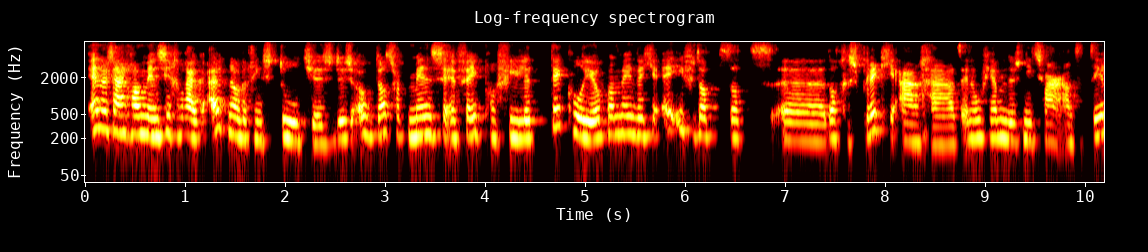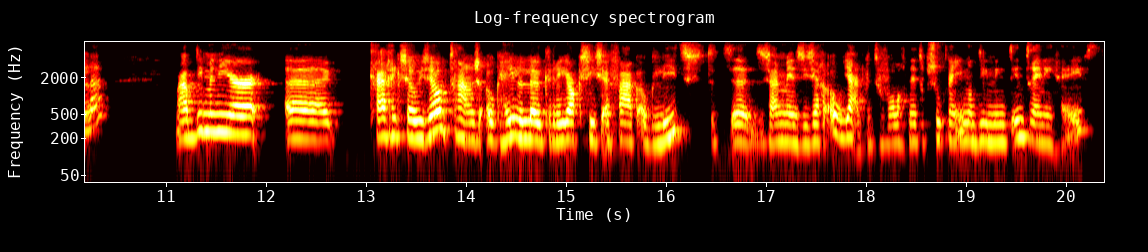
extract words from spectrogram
en er zijn gewoon mensen die gebruiken uitnodigingstoeltjes. Dus ook dat soort mensen en fake profielen tackle je op het moment dat je even dat, dat, uh, dat gesprekje aangaat. En dan hoef je hem dus niet zwaar aan te tillen. Maar op die manier uh, krijg ik sowieso trouwens ook hele leuke reacties en vaak ook leads. Dat, uh, er zijn mensen die zeggen, oh ja, ik ben toevallig net op zoek naar iemand die LinkedIn training geeft.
